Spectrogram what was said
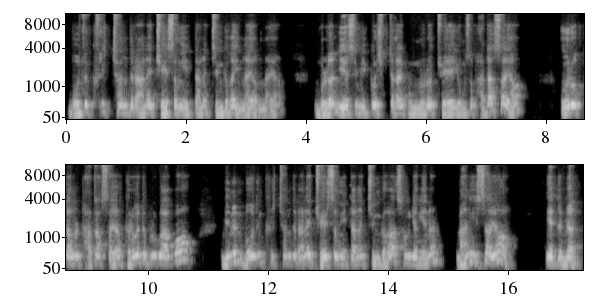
모든 크리스찬들 안에 죄성이 있다는 증거가 있나요 없나요? 물론 예수 믿고 십자가의 공로로 죄의 용서 받았어요. 의롭담을 받았어요. 그럼에도 불구하고 믿는 모든 크리스찬들 안에 죄성이 있다는 증거가 성경에는 많이 있어요. 예를 들면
